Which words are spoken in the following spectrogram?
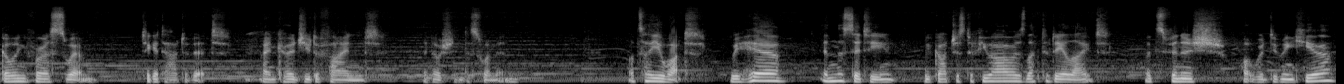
going for a swim to get out of it. I encourage you to find an ocean to swim in. I'll tell you what, we're here in the city, we've got just a few hours left of daylight. Let's finish what we're doing here.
